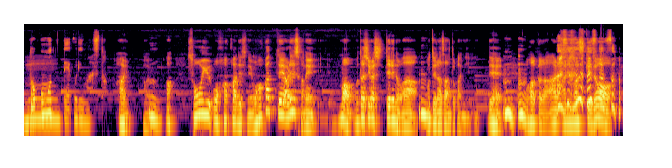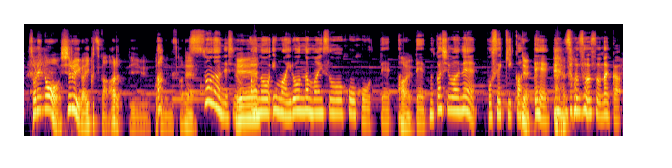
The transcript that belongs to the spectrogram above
う？と思っておりますと。はい。はい。うん。あ、そういうお墓ですね。お墓ってあれですかねまあ、私が知ってるのは、うんお寺さんとかに行って。お墓があありますけど、それの種類がいくつかあるっていうことなんですかね。そうなんですよ。あの、今いろんな埋葬方法ってあって、昔はね、墓石買って、そうそうそう、なんか、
